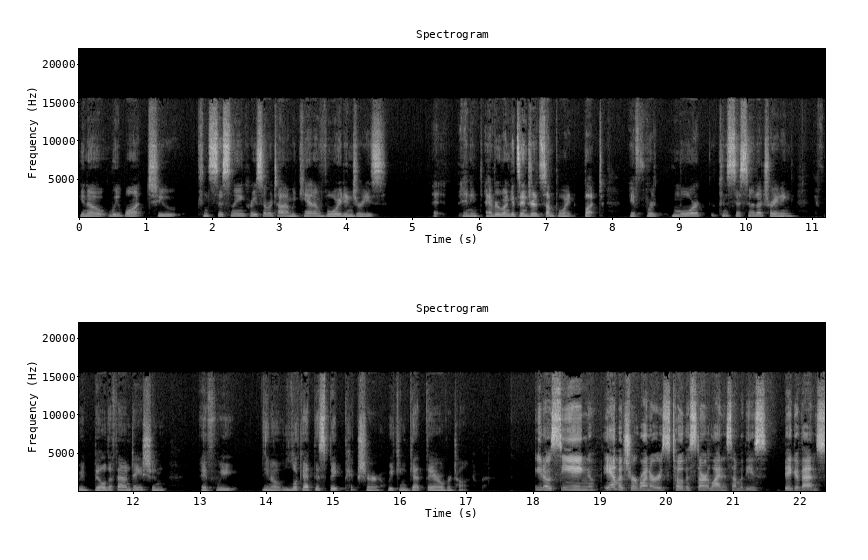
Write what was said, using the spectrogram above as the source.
You know, we want to consistently increase over time. We can't avoid injuries. And everyone gets injured at some point, but if we're more consistent with our training, if we build a foundation, if we, you know, look at this big picture, we can get there over time. You know, seeing amateur runners toe the start line at some of these big events,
